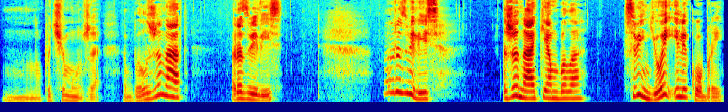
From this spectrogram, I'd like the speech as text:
«Ну, почему же? Был женат. Развелись». «Развелись. Жена кем была? Свиньей или коброй?»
